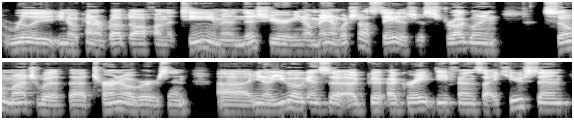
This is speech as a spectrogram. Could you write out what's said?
really, you know, kind of rubbed off on the team. And this year, you know, man, Wichita State is just struggling so much with uh, turnovers. And uh, you know, you go against a, great defense like Houston,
